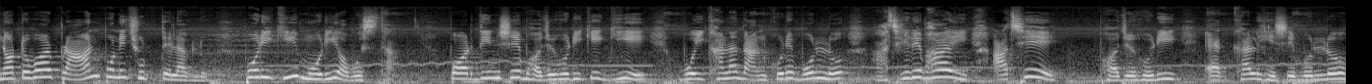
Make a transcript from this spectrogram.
নটবর প্রাণপণে ছুটতে লাগল। পরি কি মরি অবস্থা। পরদিন সে ভজহরিকে গিয়ে বইখানা দান করে বলল, আছে রে ভাই, আছে। ভজহরি একঘাল হেসে বলল,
